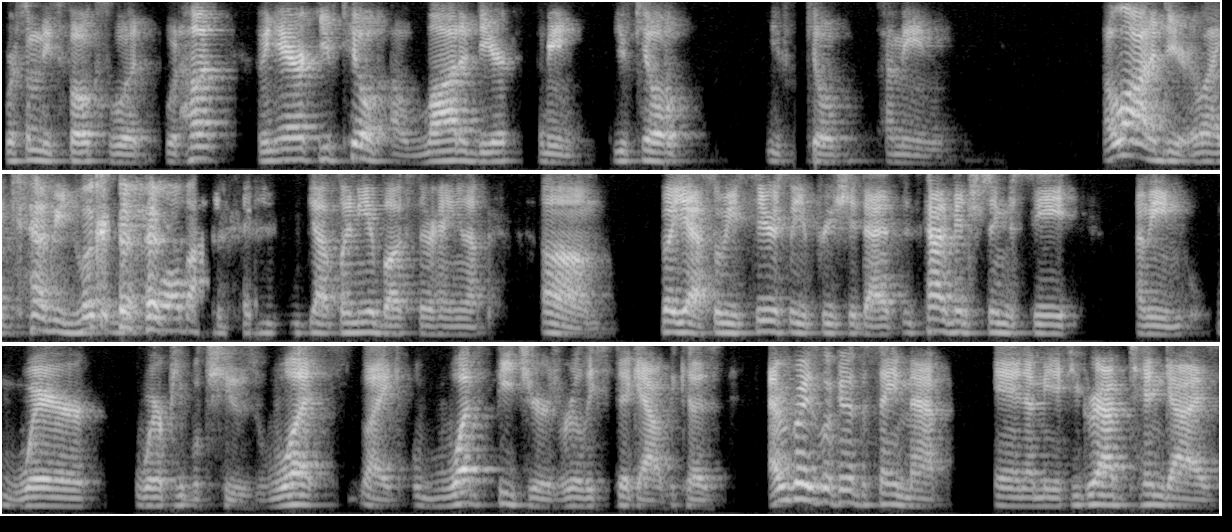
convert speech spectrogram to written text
where some of these folks would would hunt. I mean, Erik, you've killed a lot of deer. I mean, you've killed, you've killed. I mean, a lot of deer. Like, I mean, look at the wall behind you. You've got plenty of bucks there hanging up. Um, but yeah, so we seriously appreciate that. It's, it's kind of interesting to see. I mean, where where people choose what's like what features really stick out because everybody's looking at the same map. And I mean, if you grab 10 guys,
